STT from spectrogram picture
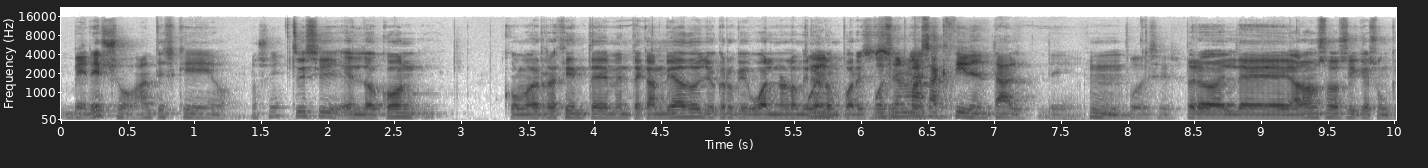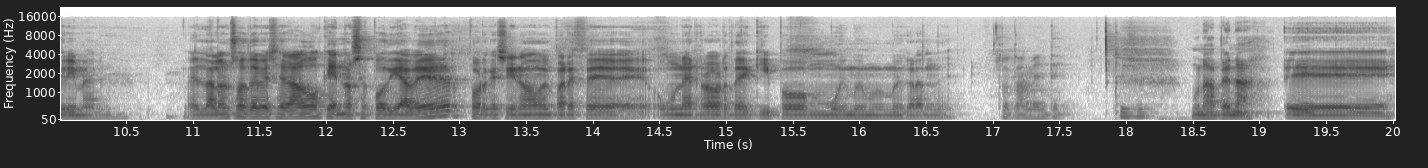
ver eso antes que, no sé. Sí, sí, el de Ocon, como es recientemente cambiado, yo creo que igual no lo miraron por ese Puede ser más accidental, de, hmm. puede ser. Pero el de Alonso sí que es un crimen. El de Alonso debe ser algo que no se podía ver, porque si no me parece un error de equipo muy, muy, muy, muy grande. Totalmente. Una pena. Eh,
